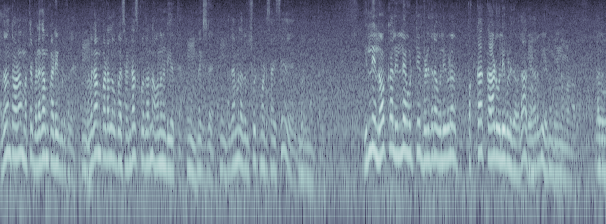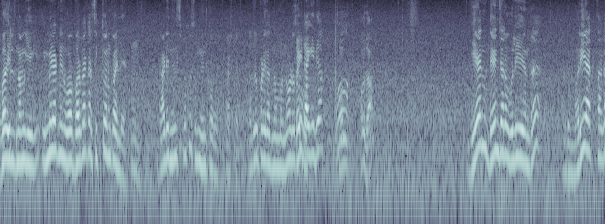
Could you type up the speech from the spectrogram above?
ಅದೊಂದು ತಗೊಂಡಾಗ ಮತ್ತೆ ಬೆಳಗಾಂ ಕಾಡಿಗೆ ಬಿಡ್ತಾರೆ. ಬೆಳಗಾಂ ಕಾಡಲ್ಲಿ ಒಬ್ಬ ಸಂಡಾಸ್ ಹೋದನ್ನ ಅವನು ನಡೆಯುತ್ತೆ ನೆಕ್ಸ್ಟ್ ಡೇ ಅದಾದ್ಮೇಲೆ ಅದನ್ನ ಶೂಟ್ ಮಾಡಿ ಸಾಯಿಸಿ ಬರ್ನ್ ಮಾಡ್ತಾರೆ. ಇಲ್ಲಿ ಲೋಕಲ್ ಇಲ್ಲೇ ಹುಟ್ಟಿ ಬೆಳೆದಿರೋ ಹುಲಿಗಳು ಪಕ್ಕಾ ಕಾಡು ಹುಲಿಗಳಿದಾವಲ್ಲ ಅದು ಯಾರಿಗೂ ಏನು ಏನು ಮಾಡಲ್ಲ. ಅದು ಬ ಇಲ್ಲಿ ನಮಗೆ ಇಮಿಡಿಯೇಟ್ ನೀನು ಬರ್ಬೇಕಾದ್ರೆ ಸಿಕ್ತು ಅನ್ಕೋ ಇಲ್ಲಿ. ಗಾಡಿ ನಿಲ್ಲಿಸ್ಬೇಕು ಸುಮ್ಮನೆ ನಿಂತ್ಕೋಬೇಕು. ಅಷ್ಟೇ. ಅದ್ರ ಪಡೆಗೆ ಅದು ನಮ್ಮನ್ನು ನೋಡು ಆಗಿದೆಯಾ? ಹೌದಾ. ಏನು ಡೇಂಜರ್ ಹುಲಿ ಅಂದರೆ ಅದು ಮರಿ ಹಾಕ್ದಾಗ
